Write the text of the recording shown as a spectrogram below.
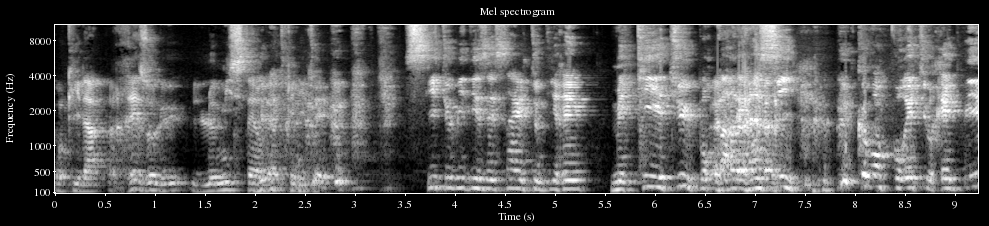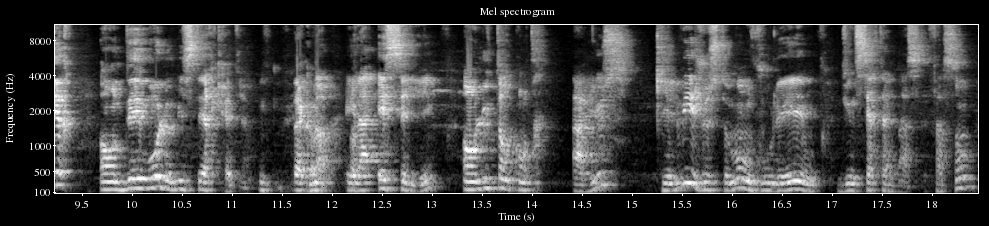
Donc il a résolu le mystère de la Trinité. Si tu lui disais ça, il te dirait Mais qui es-tu pour parler ainsi? Comment pourrais-tu réduire en mots le mystère chrétien? D'accord. Il a essayé en luttant contre Arius, qui lui justement voulait, d'une certaine façon,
